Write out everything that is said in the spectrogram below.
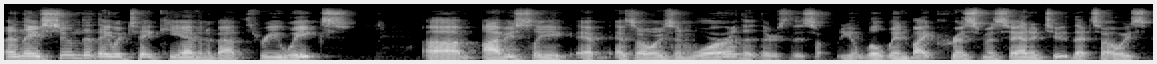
And they assumed that they would take Kiev in about three weeks. Um, obviously, as always in war, that there's this you know we'll win by Christmas attitude. That's always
